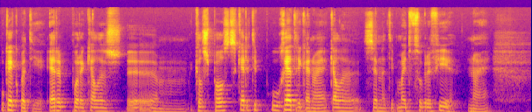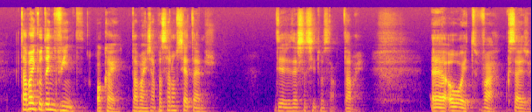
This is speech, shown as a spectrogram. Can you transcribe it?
o que é que batia? Era pôr aquelas, um, aqueles posts que era tipo rétrica, não é? Aquela cena tipo meio de fotografia, não é? Está bem que eu tenho 20, ok, está bem, já passaram 7 anos desde esta situação, está bem. Uh, ou 8, vá, que seja.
